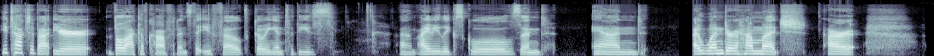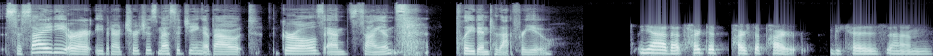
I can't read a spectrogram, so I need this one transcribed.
You talked about your the lack of confidence that you felt going into these um, Ivy League schools, and and I wonder how much our society or even our church's messaging about girls and science played into that for you. Yeah, that's hard to parse apart because um,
